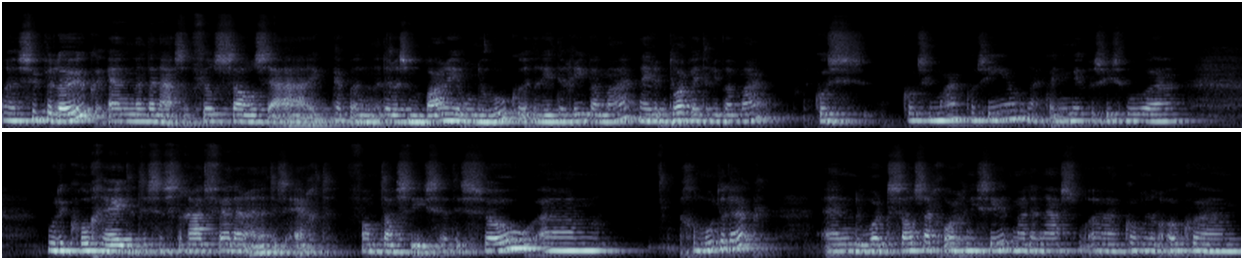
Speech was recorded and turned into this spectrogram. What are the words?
uh, super leuk. En daarnaast ook veel salsa. Ik heb een, er is een bar hier om de hoek, dat heet de Ribamar. Nee, het dorp heet Ribamar. Cos, Cosimar, Cosinho. Nou, ik weet niet meer precies hoe, hoe de kroeg heet. Het is een straat verder en het is echt fantastisch. Het is zo um, gemoedelijk. En er wordt salsa georganiseerd, maar daarnaast komen er ook um,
